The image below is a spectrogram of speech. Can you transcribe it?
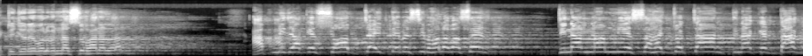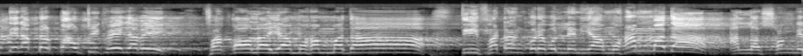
একটু জোরে বলবেন না, সুবহানাল্লাহ? আপনি যাকে সব চাইতে বেশি ভালোবাসেন তিনার নাম নিয়ে সাহায্য চান, তিনাকে ডাক দেন, আপনার পাও ঠিক হয়ে যাবে। ফাকালা, ইয়া তিনি ফাটাং করে বললেন, ইয়া মুহাম্মাদা। আল্লাহ সঙ্গে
